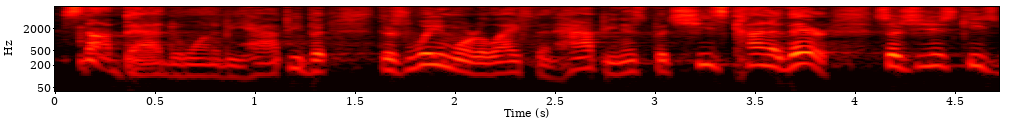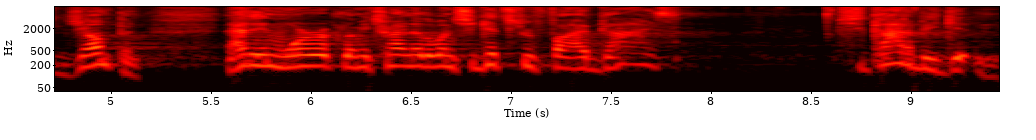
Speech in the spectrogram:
It's not bad to want to be happy but there's way more to life than happiness but she's kind of there. So she just keeps jumping. That didn't work let me try another one. She gets through five guys. She's got to be getting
